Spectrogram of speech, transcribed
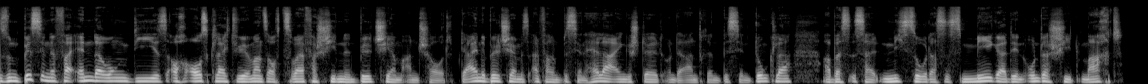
so ein bisschen eine Veränderung, die es auch ausgleicht, wie wenn man es auf zwei verschiedenen Bildschirmen anschaut. Der eine Bildschirm ist einfach ein bisschen heller eingestellt und der andere ein bisschen dunkler, aber es ist halt nicht so, dass es mega den Unterschied macht,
